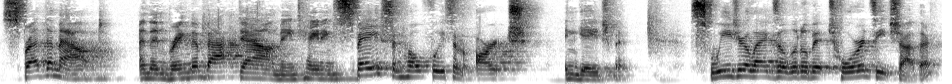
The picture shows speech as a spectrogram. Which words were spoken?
spread them out, and then bring them back down, maintaining space and hopefully some arch engagement. Squeeze your legs a little bit towards each other,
